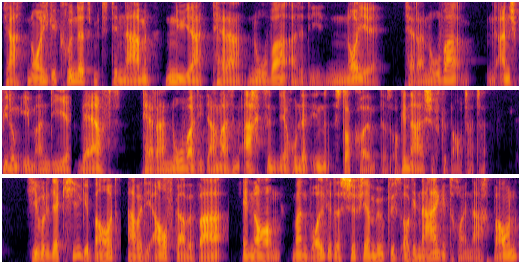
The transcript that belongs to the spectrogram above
ja, neu gegründet mit dem Namen Nya Terra Nova, also die neue Terra Nova, eine Anspielung eben an die Werft Terra Nova, die damals im 18. Jahrhundert in Stockholm das Originalschiff gebaut hatte. Hier wurde der Kiel gebaut, aber die Aufgabe war enorm. Man wollte das Schiff ja möglichst originalgetreu nachbauen,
